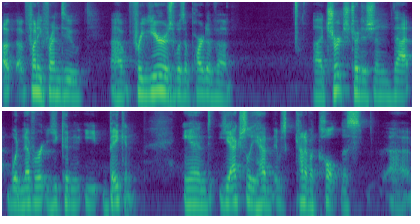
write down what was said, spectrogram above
a, a funny friend who, uh, for years, was a part of a, a, church tradition that would never he couldn't eat bacon, and he actually had it was kind of a cult. This uh,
